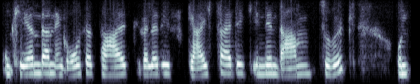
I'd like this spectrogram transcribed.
und kehren dann in großer Zahl relativ gleichzeitig in den Darm zurück und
